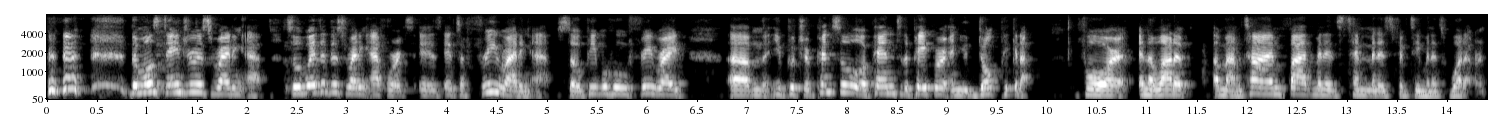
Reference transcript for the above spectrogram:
the most dangerous writing app. So the way that this writing app works is it's a free writing app. So people who free write, um, you put your pencil or pen to the paper and you don't pick it up for an allotted amount of time, five minutes, 10 minutes, 15 minutes, whatever.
